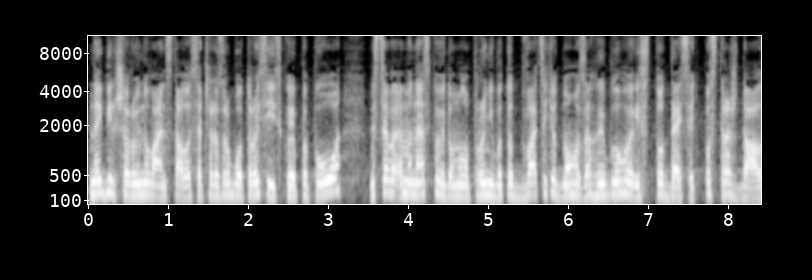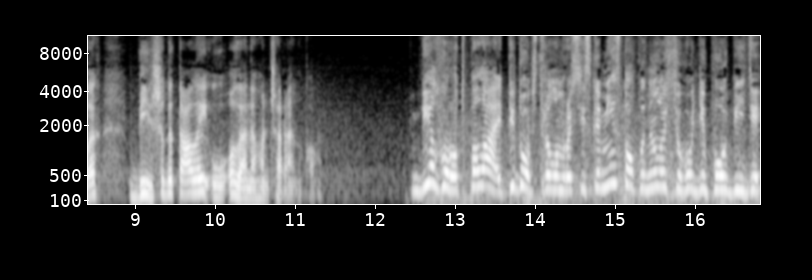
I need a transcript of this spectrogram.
найбільше руйнувань сталося через роботу російської ППО. Місцеве МНС повідомило про нібито 21 загиблого і 110 постраждалих. Більше деталей у Олени Гончаренко. Білгород палає під обстрілом російське місто опинилось сьогодні по обіді.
